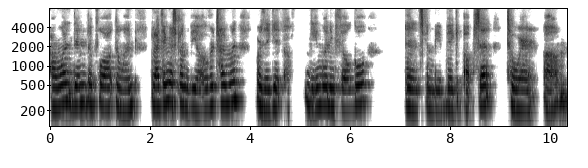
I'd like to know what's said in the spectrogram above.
I want them to pull out the win. But I think it's going to be an overtime win where they get a game winning field goal. And it's going to be a big upset to where um,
